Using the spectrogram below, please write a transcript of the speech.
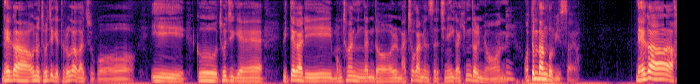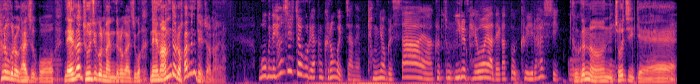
내가 어느 조직에 들어가 가지고 이 그 조직에 윗대가리 멍청한 인간들 맞춰가면서 지내기가 힘들면 네. 어떤 방법이 있어요? 내가 하는 거를 가지고 내가 조직을 만들어 가지고 내 마음대로 하면 되잖아요. 뭐 근데 현실적으로 약간 그런 거 있잖아요. 경력을 쌓아야 그래도 좀 일을 배워야 내가 또 그 일을 할 수 있고. 그거는 네. 조직에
